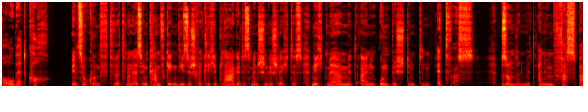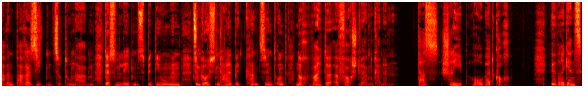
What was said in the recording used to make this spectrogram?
Robert Koch. In Zukunft wird man es im Kampf gegen diese schreckliche Plage des Menschengeschlechtes nicht mehr mit einem unbestimmten Etwas, sondern mit einem fassbaren Parasiten zu tun haben, dessen Lebensbedingungen zum größten Teil bekannt sind und noch weiter erforscht werden können. Das schrieb Robert Koch. Übrigens,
